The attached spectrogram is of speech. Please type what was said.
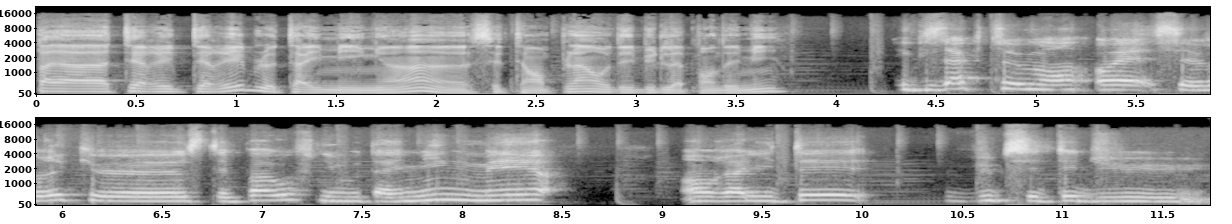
Pas terrible, terrible le timing. Hein C'était en plein au début de la pandémie. Exactement, ouais, c'est vrai que c'était pas ouf niveau timing, mais en réalité, vu que c'était du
